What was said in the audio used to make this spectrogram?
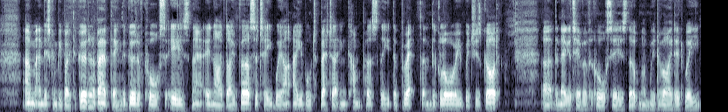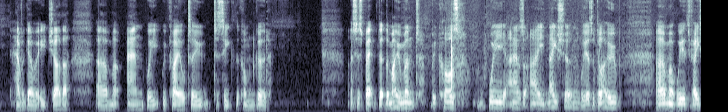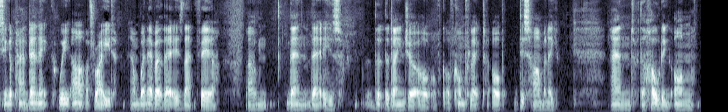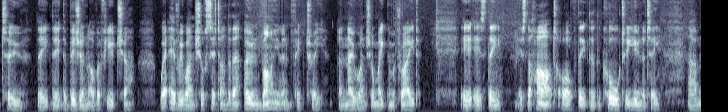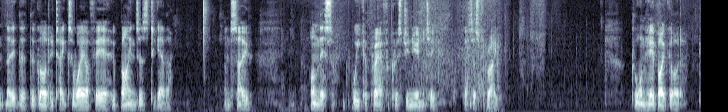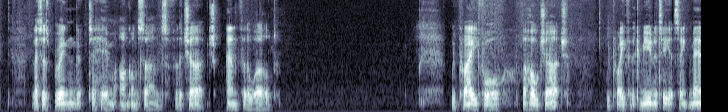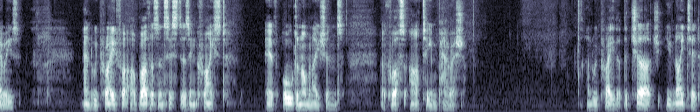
um, and this can be both a good and a bad thing. The good, of course, is that in our diversity we are able to better encompass the, the breadth and the glory which is God uh, the negative, of course, is that when we're divided, we have a go at each other um, and we, we fail to, to seek the common good. I suspect at the moment, because we as a nation, we as a globe, um, we're facing a pandemic, we are afraid. And whenever there is that fear, um, then there is the, the danger of, of conflict, of disharmony and the holding on to the, the, the vision of a future where everyone shall sit under their own vine and fig tree, and no one shall make them afraid, it is the is the heart of the, the, the call to unity, um, the, the, the God who takes away our fear, who binds us together. And so, on this week of prayer for Christian unity, let us pray. Drawn here by God let us bring to him our concerns for the church and for the world. We pray for the whole church, we pray for the community at St Mary's, and we pray for our brothers and sisters in Christ of all denominations across our team parish. And we pray that the church, united,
